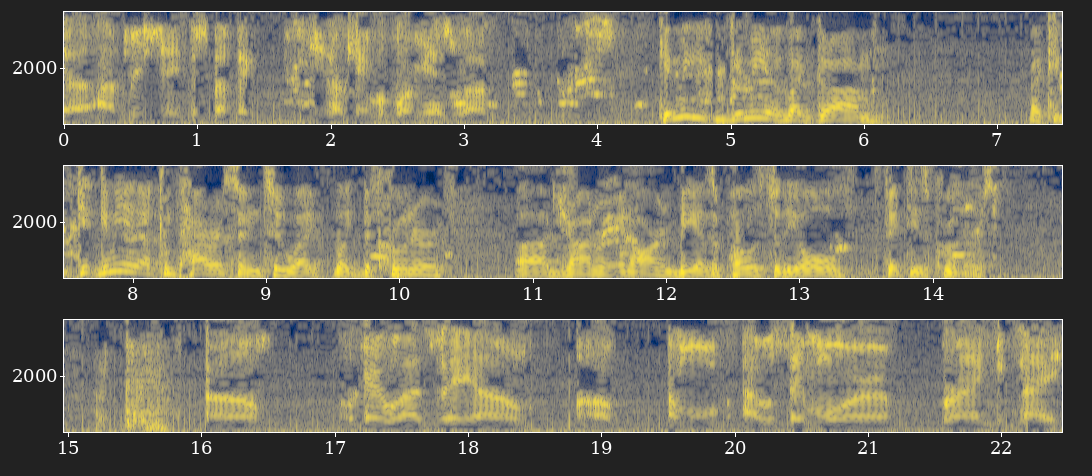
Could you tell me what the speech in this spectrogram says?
uh, I appreciate the stuff that you know came before me as well. Give me give me a, like um like gi- give me a comparison to like like the crooner uh, genre in R and B as opposed to the old '50s crooners. Um, okay, well, I'd say, um, uh, I would say more Brian McKnight.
